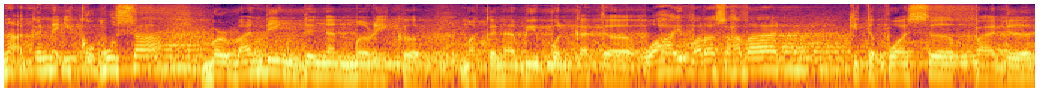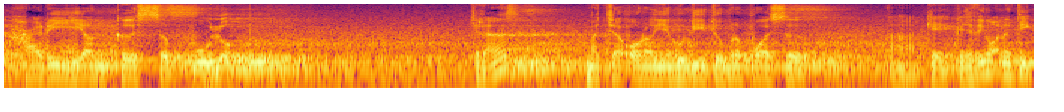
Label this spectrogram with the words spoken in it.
nak kena ikut Musa berbanding dengan mereka. Maka Nabi pun kata wahai para sahabat kita puasa pada hari yang ke-10 jelas? Macam orang Yahudi itu berpuasa. Okey, kita tengok nanti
